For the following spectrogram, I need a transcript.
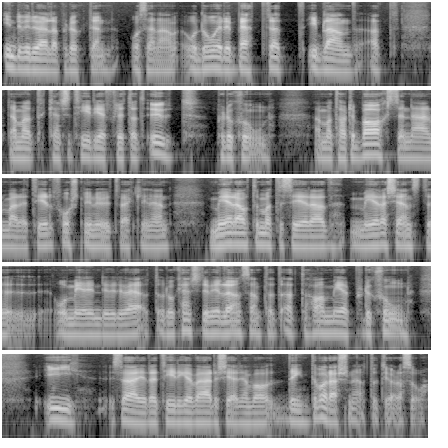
individuella produkten. Och, sen, och då är det bättre att ibland att där man kanske tidigare flyttat ut produktion att man tar tillbaks det närmare till forskningen och utvecklingen. Mer automatiserad, mera tjänster och mer individuellt. Och då kanske det blir lönsamt att, att ha mer produktion i Sverige där tidigare värdekedjan var, det inte var rationellt att göra så.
